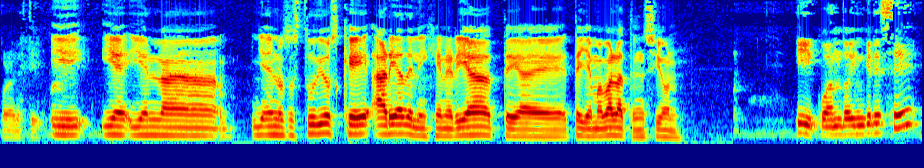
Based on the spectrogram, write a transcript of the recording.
por el estilo. Y, y, y en, la, y en los estudios, ¿qué área de la ingeniería te, eh, te llamaba la atención? Y cuando ingresé,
